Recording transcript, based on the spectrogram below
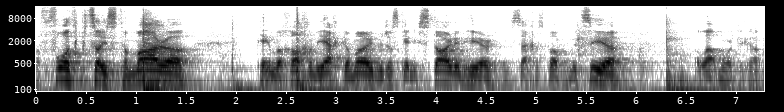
A fourth Ktsoys tomorrow. We're just getting started here. Bava Mitzia. A lot more to come.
